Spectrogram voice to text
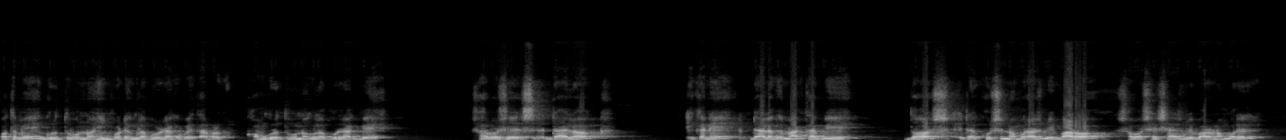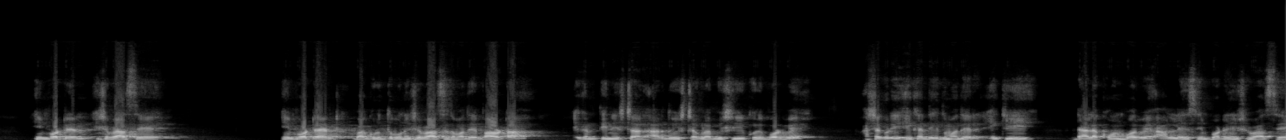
প্রথমে গুরুত্বপূর্ণ ইম্পর্টেন্টগুলো পড়ে রাখবে, তারপর কম গুরুত্বপূর্ণগুলো পড়ে রাখবে। সর্বশেষ ডায়লগ এখানে ডায়লগে মার্ক থাকবে দশ, এটা কোশ্চেন নম্বর আসবে বারো, সবার শেষে আসবে বারো নম্বরের। ইম্পর্টেন্ট হিসেবে আছে ইম্পর্ট্যান্ট বা গুরুত্বপূর্ণ হিসেবে আছে তোমাদের বারোটা, এখানে তিন স্টার আর দুই স্টারগুলো বেশি করে পড়বে। আশা করি এখান থেকে তোমাদের একটি ডায়লগ কমন পড়বে আর লেস ইম্পর্টেন্ট হিসেবে আছে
